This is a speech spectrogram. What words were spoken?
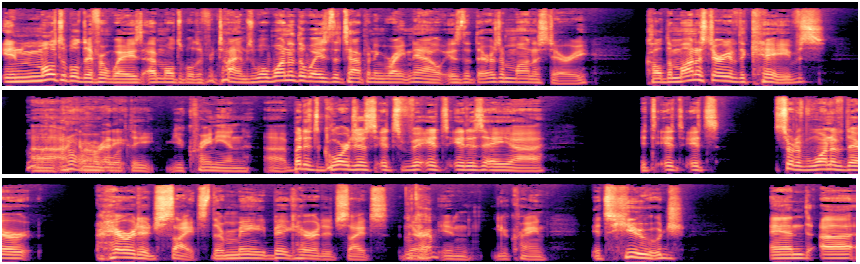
in multiple different ways at multiple different times. Well, one of the ways that's happening right now is that there is a monastery called the Monastery of the Caves. Ooh, Uh, I I, don't remember already. what the Ukrainian, uh, but it's gorgeous. It's it's it is a uh, it's it's it's sort of one of their heritage sites. Their main big heritage sites there Okay. in Ukraine. It's huge, and uh,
